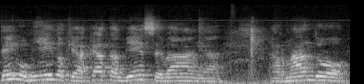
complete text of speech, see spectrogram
tengo miedo que acá también se van armando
